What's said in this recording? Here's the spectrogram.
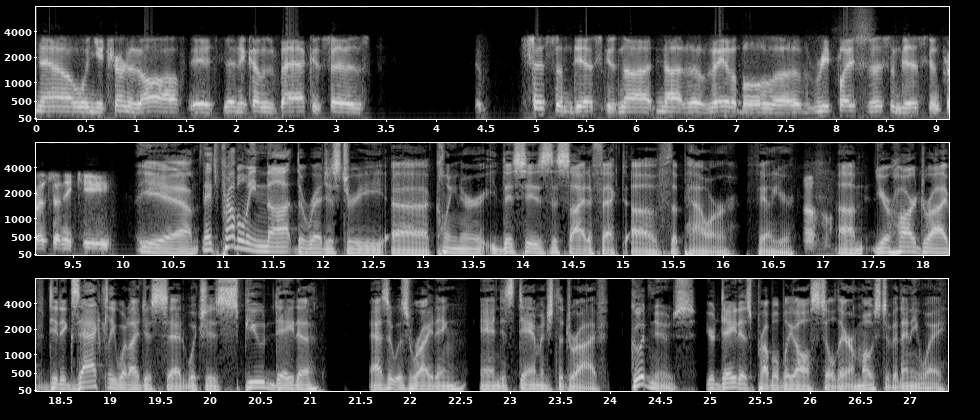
now when you turn it off, it then it comes back. and says system disk is not not available. Uh, replace the system disk and press any key. Yeah, it's probably not the registry uh, cleaner. This is the side effect of the power failure. Uh-huh. Um, your hard drive did exactly what I just said, which is spewed data as it was writing, and it's damaged the drive. Good news, your data is probably all still there, most of it anyway.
